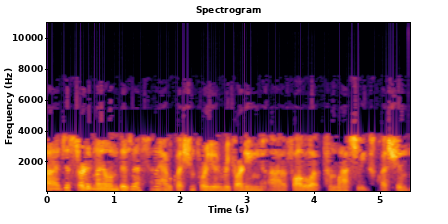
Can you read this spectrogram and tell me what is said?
I just started my own business, and I have a question for you regarding uh, follow-up from last week's question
